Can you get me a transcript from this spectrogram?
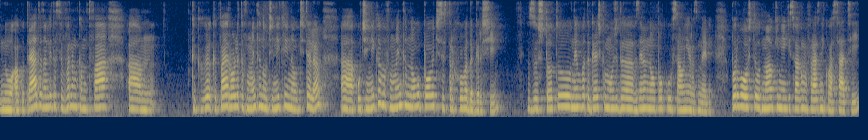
Но ако трябва да, нали, да се върнем към това, ам, каква, каква е ролята в момента на ученика и на учителя, а, ученика в момента много повече се страхува да греши, защото неговата грешка може да вземе много по-колосални размери. Първо, още от малки ние ги слагаме в разни класации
